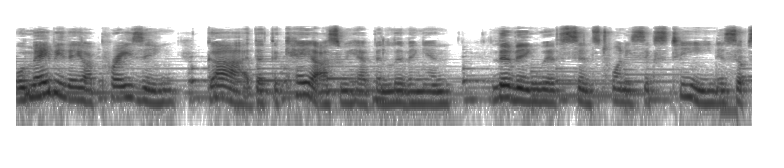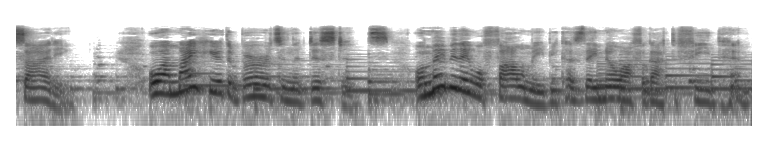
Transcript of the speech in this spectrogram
Or maybe they are praising God that the chaos we have been living in, living with since 2016, is subsiding. Or I might hear the birds in the distance. Or maybe they will follow me because they know I forgot to feed them.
